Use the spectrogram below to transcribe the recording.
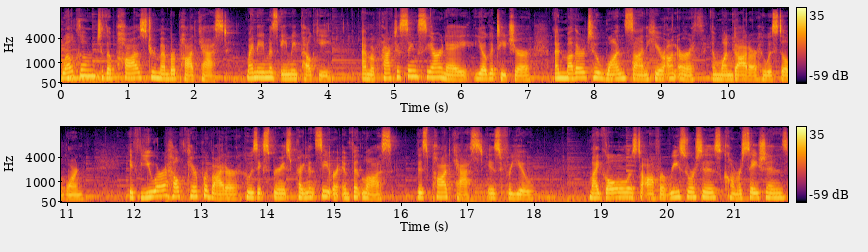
Welcome to the Pause to Remember podcast. My name is Amy Pelkey. I'm a practicing CRNA, yoga teacher, and mother to one son here on earth and one daughter who was stillborn. If you are a healthcare provider who has experienced pregnancy or infant loss, this podcast is for you. My goal is to offer resources, conversations,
